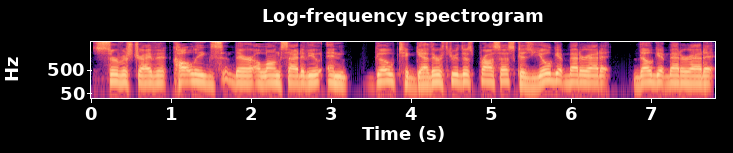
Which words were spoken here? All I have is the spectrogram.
service driving colleagues there alongside of you and go together through this process because you'll get better at it. They'll get better at it.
